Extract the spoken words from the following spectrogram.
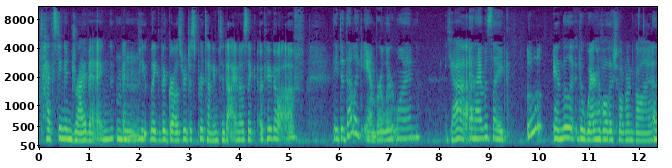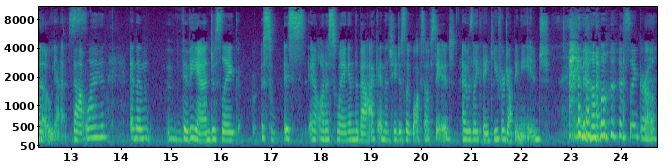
texting and driving, and mm-hmm. pe- like the girls were just pretending to die, and I was like, okay, go off. They did that like Amber Alert one, Yeah, and I was like, oh, and the the where have all the children gone? oh yes, that one, and then Vivian just like is on a swing in the back, and then she just like walks off stage. I was like, thank you for dropping the age. I know. it's like, girl.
